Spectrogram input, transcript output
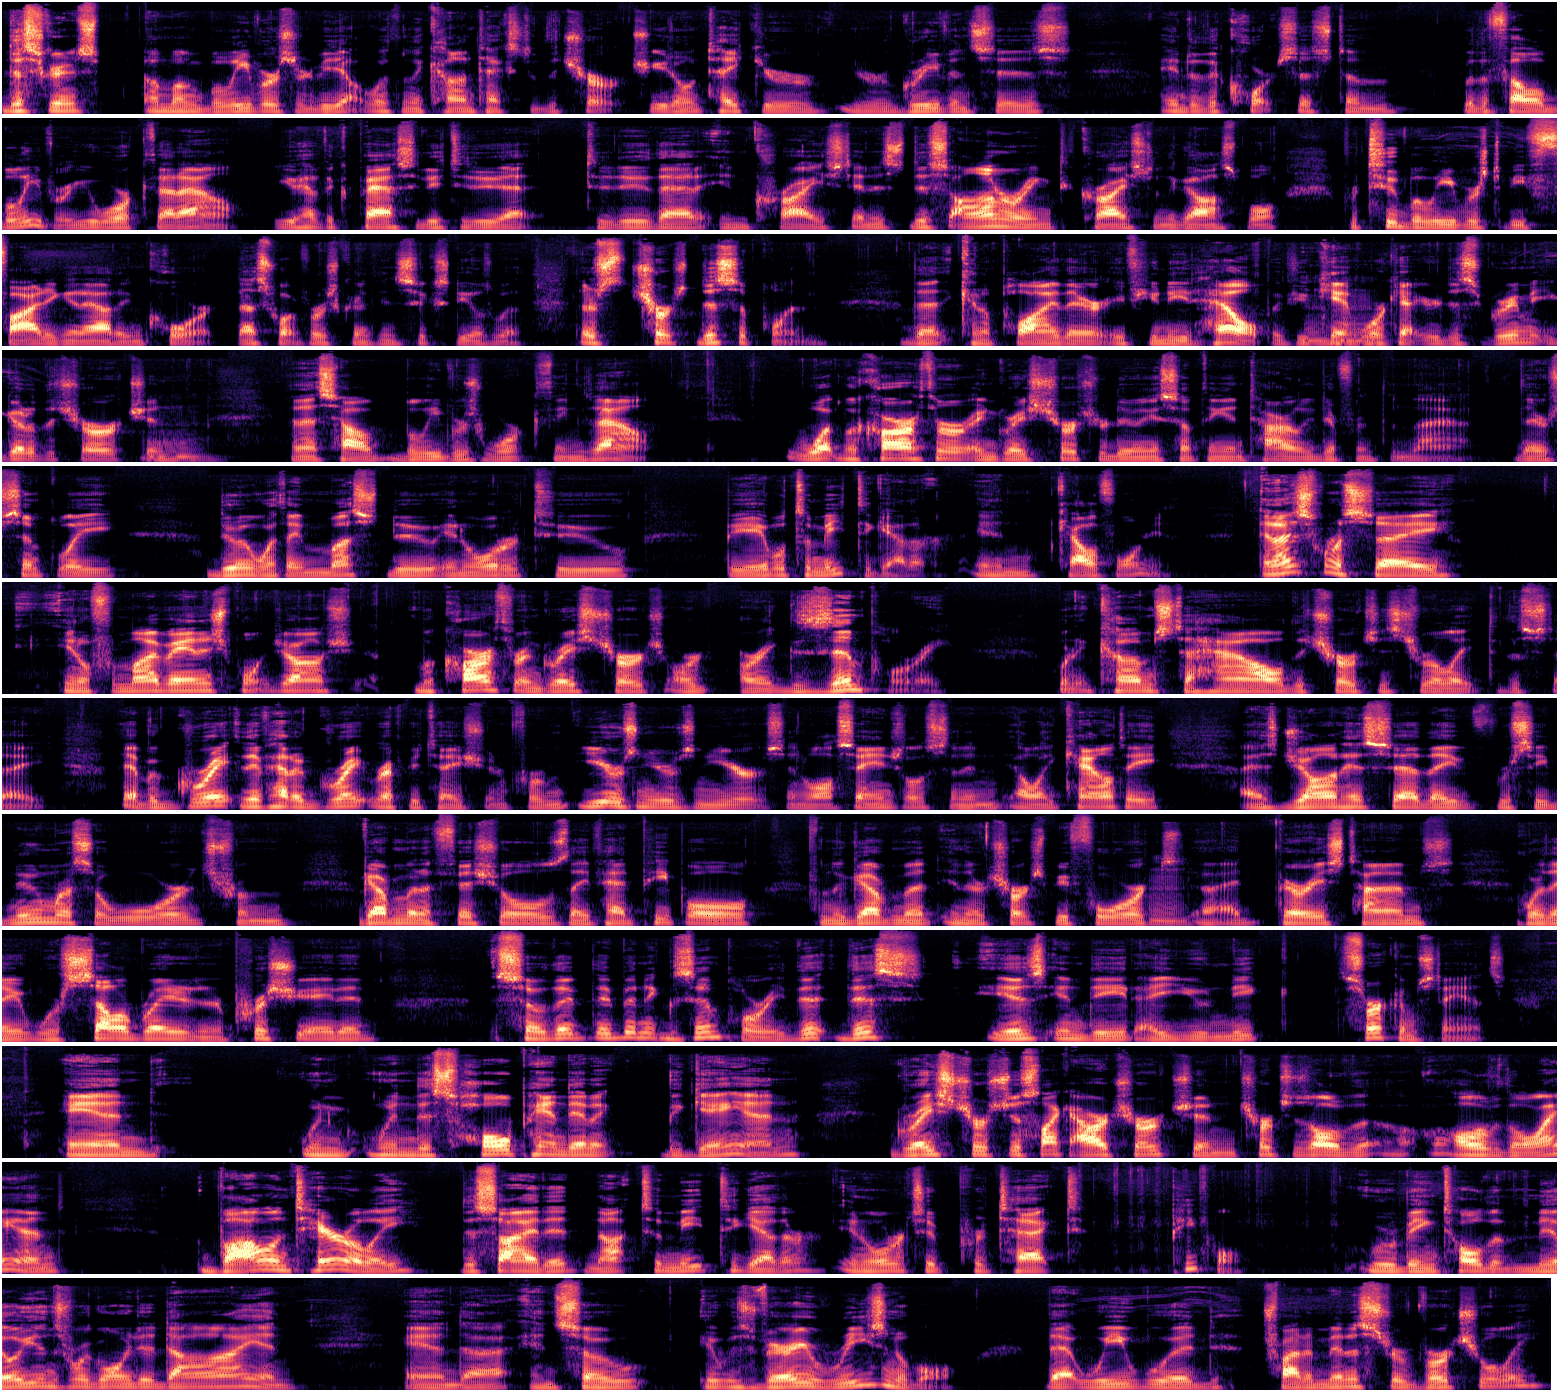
disagreements among believers are to be dealt with in the context of the church. You don't take your, your grievances into the court system with a fellow believer. You work that out. You have the capacity to do that to do that in Christ, and it's dishonoring to Christ and the gospel for two believers to be fighting it out in court. That's what 1 Corinthians 6 deals with. There's church discipline that can apply there if you need help. If you mm-hmm. can't work out your disagreement, you go to the church, and, mm-hmm. and that's how believers work things out. What MacArthur and Grace Church are doing is something entirely different than that. They're simply doing what they must do in order to be able to meet together in California. And I just want to say, you know, from my vantage point, Josh, MacArthur and Grace Church are, are exemplary when it comes to how the church is to relate to the state. They have a great, they've had a great reputation for years and years and years in Los Angeles and in LA County. As John has said, they've received numerous awards from government officials. They've had people from the government in their church before mm. uh, at various times where they were celebrated and appreciated. So they've, they've been exemplary. This is indeed a unique circumstance. And when, when this whole pandemic began, Grace Church, just like our church and churches all over the, all over the land, voluntarily decided not to meet together in order to protect people. We were being told that millions were going to die, and, and, uh, and so it was very reasonable that we would try to minister virtually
